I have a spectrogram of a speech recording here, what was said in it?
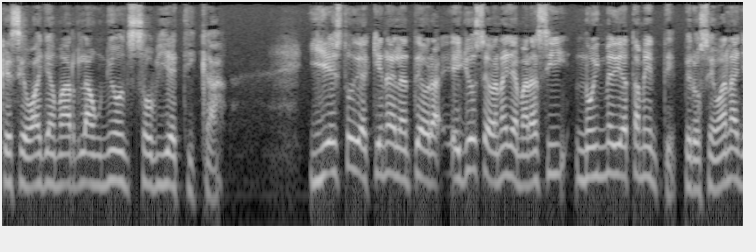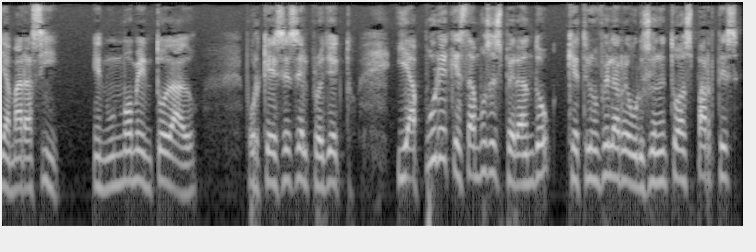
que se va a llamar la Unión Soviética y esto de aquí en adelante ahora, ellos se van a llamar así, no inmediatamente, pero se van a llamar así en un momento dado, porque ese es el proyecto. Y apure que estamos esperando que triunfe la revolución en todas partes,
